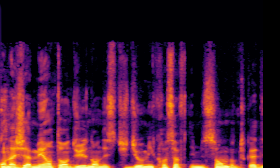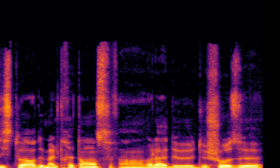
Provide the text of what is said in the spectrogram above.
on n'a jamais entendu dans des studios Microsoft, il me semble, en tout cas, d'histoires de maltraitance, enfin, voilà, de, de choses. euh,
